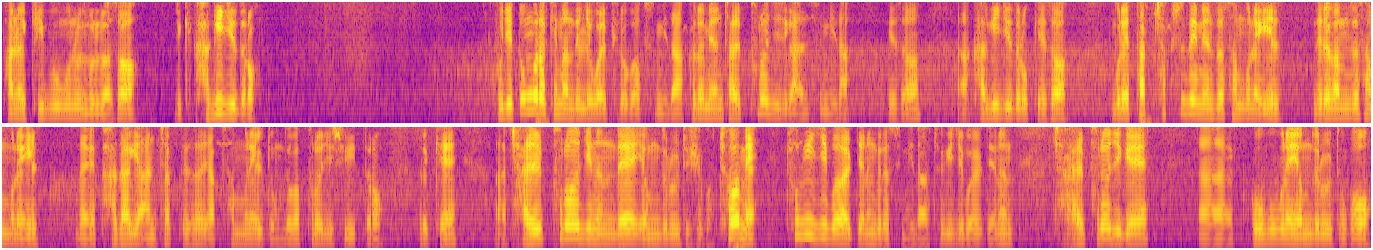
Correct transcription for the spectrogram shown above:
바늘 귀 부분을 눌러서 이렇게 각이 지도록 굳이 동그랗게 만들려고 할 필요가 없습니다. 그러면 잘 풀어지지가 않습니다. 그래서 아, 각이 지도록 해서 물에 탁 착수되면서 3분의 1 내려가면서 3분의 1 그 다음에 바닥에 안착돼서 약 3분의 1 정도가 풀어질 수 있도록 그렇게 아, 잘 풀어지는데 염두를 주시고 처음에 초기 집어할 때는 그렇습니다. 초기 집어할 때는 잘 풀어지게 아, 그 부분에 염두를 두고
